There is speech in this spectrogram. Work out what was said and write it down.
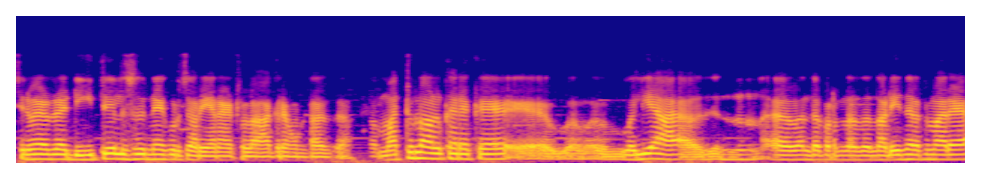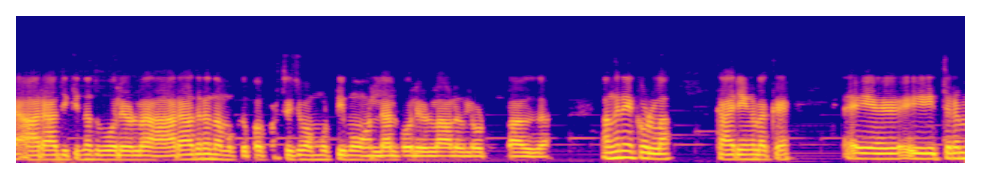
സിനിമയുടെ ഡീറ്റെയിൽസിനെ കുറിച്ച് അറിയാനായിട്ടുള്ള ആഗ്രഹം ഉണ്ടാവുക. മറ്റുള്ള ആൾക്കാരൊക്കെ വലിയ എന്താ പറയുന്നത് നടീനടന്മാരെ ആരാധിക്കുന്നത് പോലെയുള്ള ആരാധന നമുക്ക് ഇപ്പൊ പ്രത്യേകിച്ച് മമ്മൂട്ടി മോഹൻലാൽ പോലെയുള്ള ആളുകളോട് ഉണ്ടാവുക. അങ്ങനെയൊക്കെയുള്ള കാര്യങ്ങളൊക്കെ ഇത്തരം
